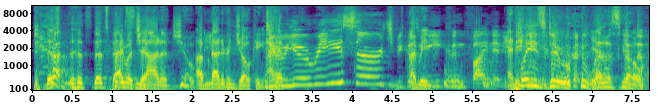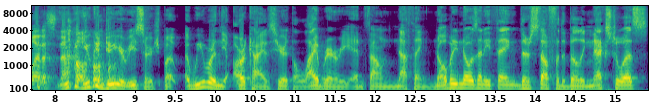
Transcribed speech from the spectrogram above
That's that's, that's pretty That's much it. not a joke, I'm not even joking. I Do have- your research because I mean, we couldn't find any. anything- Please do. Let us know. Let us know. you can do your research, but we were in the archives here at the library and found nothing. Nobody knows anything. There's stuff for the building next to us,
